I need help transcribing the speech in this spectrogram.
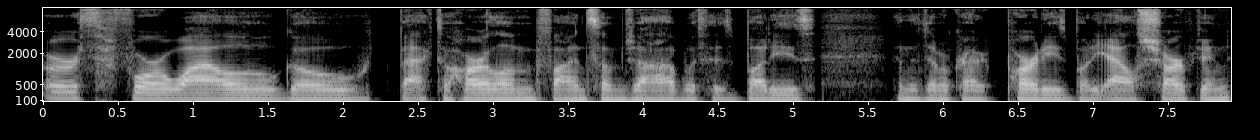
earth for a while, go back to Harlem, find some job with his buddies in the Democratic Party's buddy Al Sharpton,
